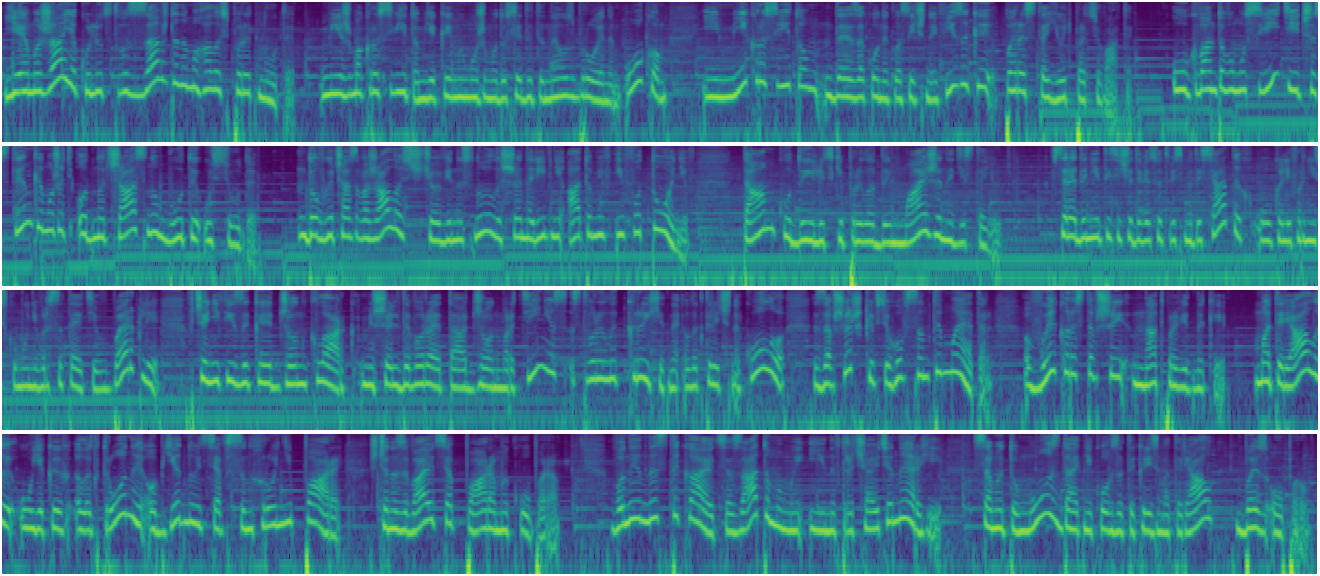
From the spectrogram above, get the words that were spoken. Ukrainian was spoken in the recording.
Є межа, яку людство завжди намагалось перетнути між макросвітом, який ми можемо дослідити неозброєним оком, і мікросвітом, де закони класичної фізики перестають працювати. У квантовому світі частинки можуть одночасно бути усюди. Довгий час вважалось, що він існує лише на рівні атомів і фотонів, там, куди людські прилади майже не дістають. Всередині 1980-х у Каліфорнійському університеті в Берклі вчені фізики Джон Кларк, Мішель Деворе та Джон Мартініс створили крихітне електричне коло завширшки всього в сантиметр, використавши надпровідники. Матеріали, у яких електрони об'єднуються в синхронні пари, що називаються парами Купера. Вони не стикаються з атомами і не втрачають енергії, саме тому здатні ковзати крізь матеріал без опору.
